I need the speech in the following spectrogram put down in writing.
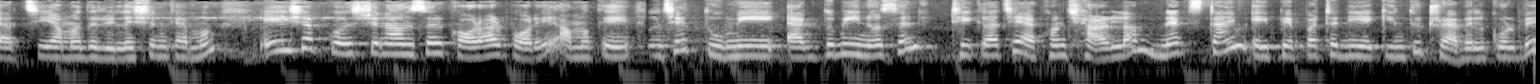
যাচ্ছি, আমাদের রিলেশন কেমন, এই সব কোয়েশ্চেন আনসার করার পরে আমাকে বলছে, তুমি একদমই ইনোসেন্ট ঠিক আছে, এখন ছাড়লাম নেক্সট টাইম এই পেপারটা নিয়ে কিন্তু ট্রাভেল করবে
